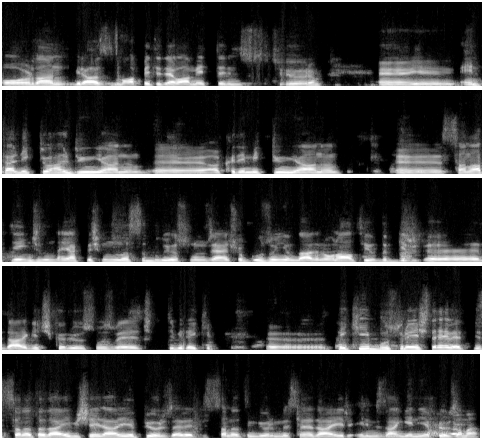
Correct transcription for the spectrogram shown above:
oradan biraz muhabbeti devam ettirelim istiyorum. E, entelektüel dünyanın, e, akademik dünyanın, e, sanat yayıncılığında yaklaşımını nasıl buluyorsunuz? Yani çok uzun yıllardır, 16 yıldır bir e, dergi çıkarıyorsunuz ve ciddi bir ekip. E, peki bu süreçte evet biz sanata dair bir şeyler yapıyoruz. Evet biz sanatın görünmesine dair elimizden geleni yapıyoruz ama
